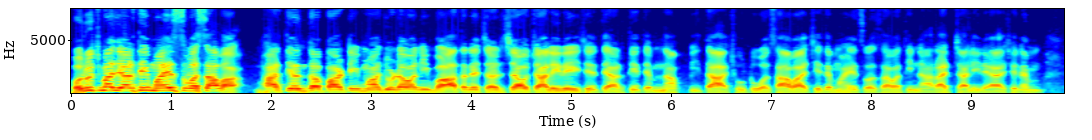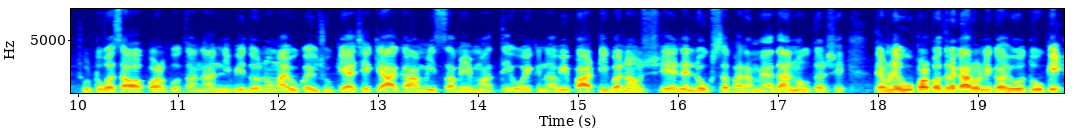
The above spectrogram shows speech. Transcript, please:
ભરૂચમાં જ્યારથી મહેશ વસાવા ભારતીય જનતા પાર્ટીમાં જોડાવાની વાત અને ચર્ચાઓ ચાલી રહી છે, ત્યારથી તેમના પિતા છોટુ વસાવા છે તે મહેશ વસાવાથી નારાજ ચાલી રહ્યા છે ને છોટુ વસાવા પણ પોતાના નિવેદનોમાં એવું કહી ચૂક્યા છે કે આગામી સમયમાં તેઓ એક નવી પાર્ટી બનાવશે ને લોકસભાના મેદાનમાં ઉતરશે. તેમણે એવું પણ પત્રકારોને કહ્યું હતું કે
